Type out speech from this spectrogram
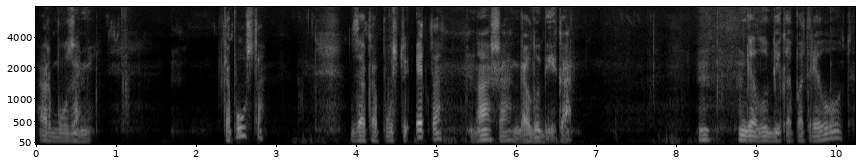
арбузами капуста. За капустой это наша голубика. Голубика патриот.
